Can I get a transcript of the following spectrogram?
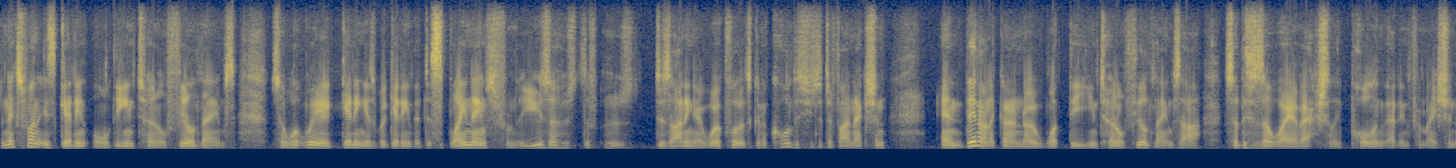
The next one is getting all the internal field names. So what we're getting is we're getting the display names from the user who's, de who's designing a workflow that's going to call this user-defined action, and they're not going to know what the internal field names are. So this is a way of actually pulling that information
